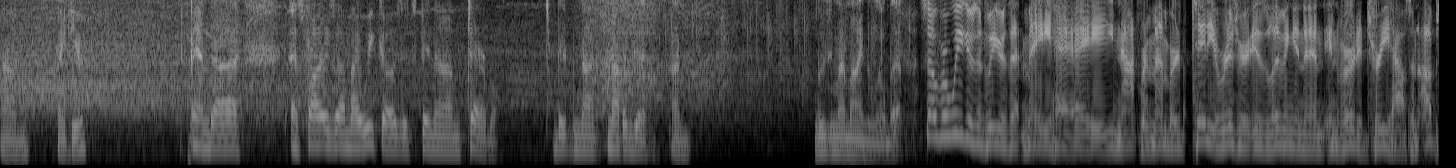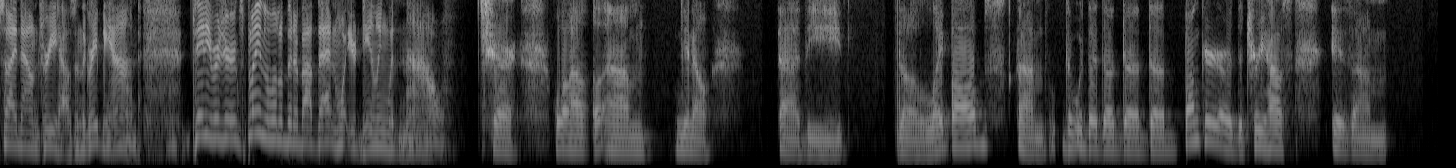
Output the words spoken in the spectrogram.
um, thank you. And uh, as far as uh, my week goes, it's been um, terrible. It's been not not been good. I'm losing my mind a little bit. So, for Uyghurs and Tweakers that may hey, not remember, Tadia Risher is living in an inverted treehouse, an upside down treehouse in the great beyond. Tadia Risher, explain a little bit about that and what you're dealing with now. Sure. Well, um, you know, uh, the the light bulbs, um, the, the the the the bunker or the treehouse is um,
